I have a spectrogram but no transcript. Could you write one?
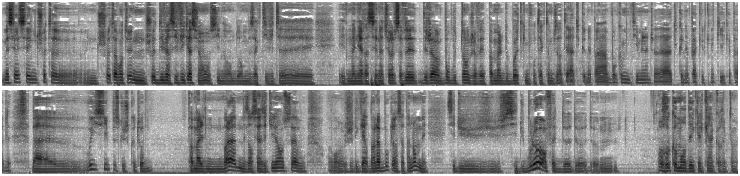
mais c'est une chouette, euh, une chouette aventure, une chouette diversification aussi dans, dans mes activités et, et, de manière assez naturelle. Ça faisait déjà un bon bout de temps que j'avais pas mal de boîtes qui me contactaient en me disant ah, tu connais pas un bon community manager? Ah, tu connais pas quelqu'un qui est capable de? Bah oui, si, parce que je côtoie pas mal voilà, de mes anciens étudiants, tout ça, je les garde dans la boucle un certain nombre, mais c'est du, c'est du boulot en fait de, de, de recommander quelqu'un correctement.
